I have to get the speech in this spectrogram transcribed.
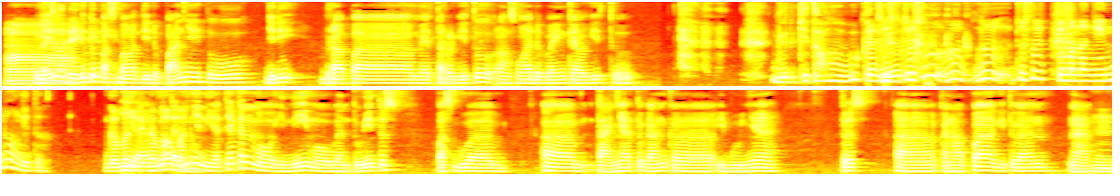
Oh. enggak itu ada itu ini pas banget di depannya itu jadi berapa meter gitu langsung ada bengkel gitu Gue- Kita mau buka Terus terus lu, lu, lu terus lu cuma nanyain doang gitu. Enggak Iya, bantuin gue apa-apa. tadinya dong? niatnya kan mau ini, mau bantuin. Terus pas gue um, tanya tuh kan ke ibunya, terus uh, kenapa gitu kan? Nah, Hmm.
